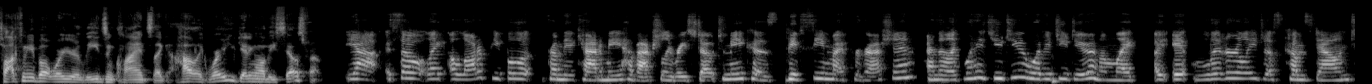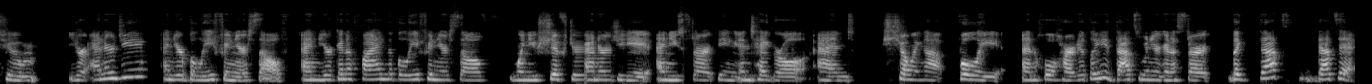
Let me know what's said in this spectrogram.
talk to me about where your leads and clients, like how like where are you getting all these sales from? Yeah. So, like, a lot of people from the academy have actually reached out to me because they've seen my progression and they're like, What did you do? What did you do? And I'm like, It literally just comes down to your energy and your belief in yourself. And you're going to find the belief in yourself when you shift your energy and you start being integral and showing up fully and wholeheartedly that's when you're going to start like that's that's it.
